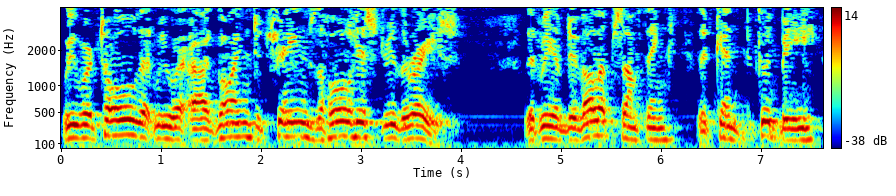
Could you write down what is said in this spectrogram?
We were told that we were uh, going to change the whole history of the race, that we have developed something that can, could be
